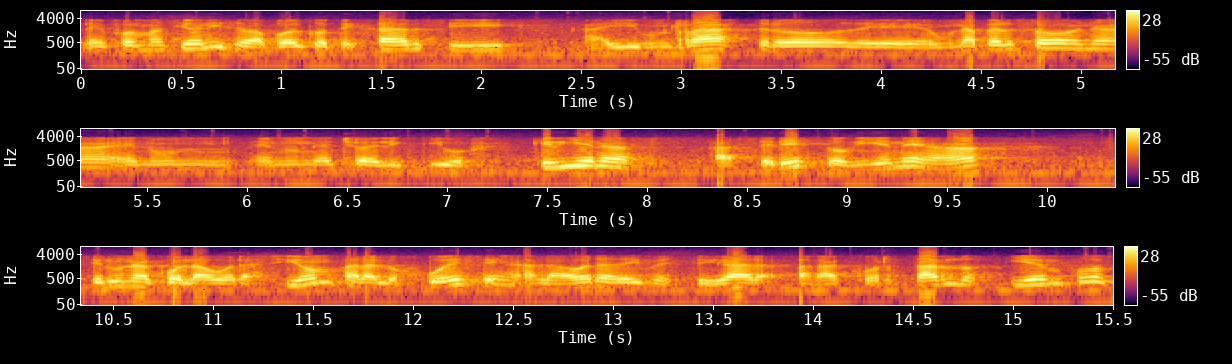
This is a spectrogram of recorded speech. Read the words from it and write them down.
la información y se va a poder cotejar si hay un rastro de una persona en un, en un hecho delictivo. ¿Qué viene a hacer esto? Viene a ser una colaboración para los jueces a la hora de investigar, para cortar los tiempos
